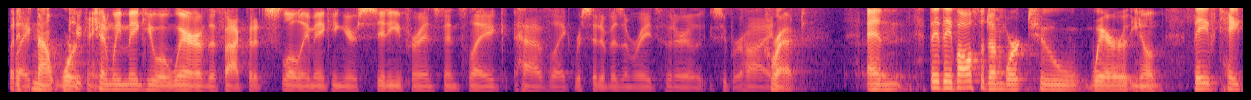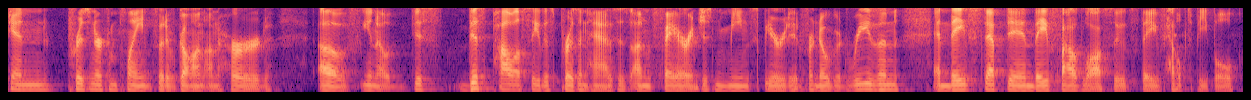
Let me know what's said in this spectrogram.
But it's like, not c- working. Can we make you aware of the fact that it's slowly making your city, for instance, like have like recidivism rates that are super high? Correct. And they, they've also done work too where, you know, they've taken prisoner complaints that have gone unheard of, you know, this this policy this prison has is unfair and just mean spirited for no good reason. And they've stepped in, they've filed lawsuits, they've helped people.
